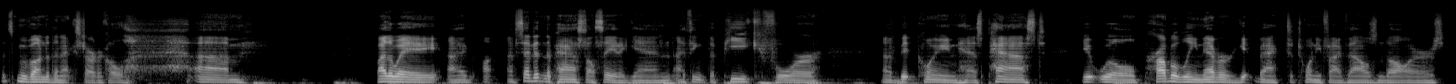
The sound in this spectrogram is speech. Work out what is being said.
Let's move on to the next article. Um, by the way, I've, I've said it in the past, I'll say it again. I think the peak for uh, Bitcoin has passed, it will probably never get back to $25,000,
